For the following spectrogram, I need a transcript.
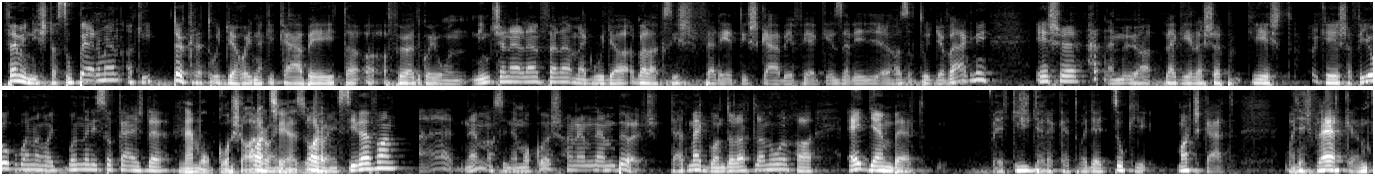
feminista Superman, aki tökre tudja, hogy neki kb. itt a, a, földgolyón nincsen ellenfele, meg úgy a galaxis felét is kb. félkézzel így haza tudja vágni, és hát nem ő a legélesebb kést, kés a fiókban, ahogy mondani szokás, de Nem okos, arra arany, célzol. arany szíve van, Á, nem az, hogy nem okos, hanem nem bölcs. Tehát meggondolatlanul, ha egy embert, vagy egy kisgyereket, vagy egy cuki macskát, vagy egy flerkent,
